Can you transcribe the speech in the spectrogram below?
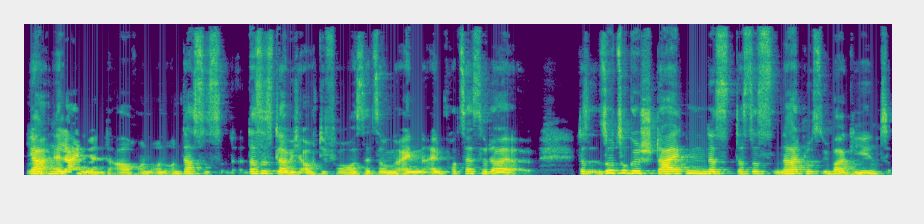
ja, mhm. Alignment auch. Und, und, und das ist, das ist, glaube ich, auch die Voraussetzung. Ein, ein Prozess oder das so zu gestalten, dass, dass das nahtlos übergeht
